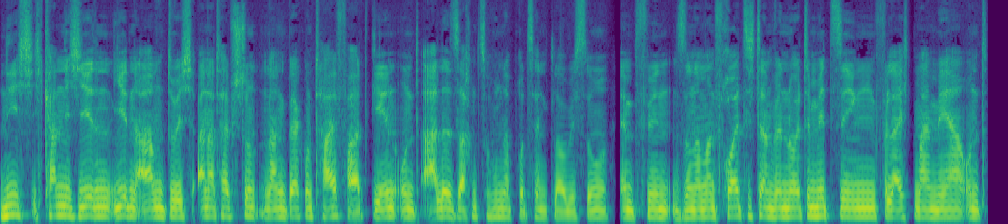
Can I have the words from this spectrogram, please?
nicht. Ich kann nicht jeden, jeden Abend durch anderthalb Stunden lang Berg- und Talfahrt gehen und alle Sachen zu 100 Prozent, glaube ich, so empfinden, sondern man freut sich dann, wenn Leute mitsingen, vielleicht mal mehr und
